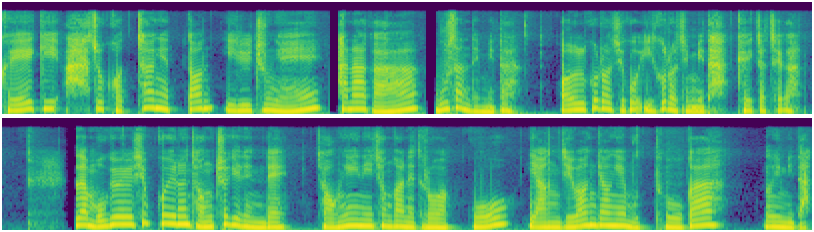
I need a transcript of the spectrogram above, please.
계획이 아주 거창했던 일 중에 하나가 무산됩니다. 얼그러지고 이그러집니다. 계획 자체가. 그 다음 목요일 19일은 정축일인데 정인이 천간에 들어왔고 양지 환경의 무토가 놓입니다.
